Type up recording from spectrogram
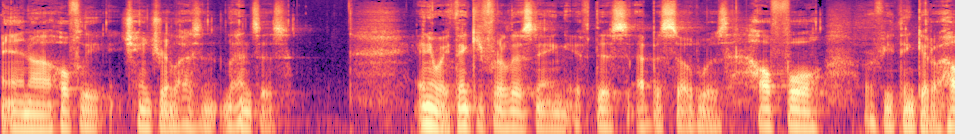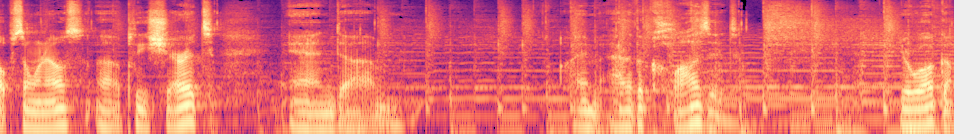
and uh, hopefully change your lenses. Anyway, thank you for listening. If this episode was helpful or if you think it'll help someone else, uh, please share it. And um, I'm out of the closet. You're welcome.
